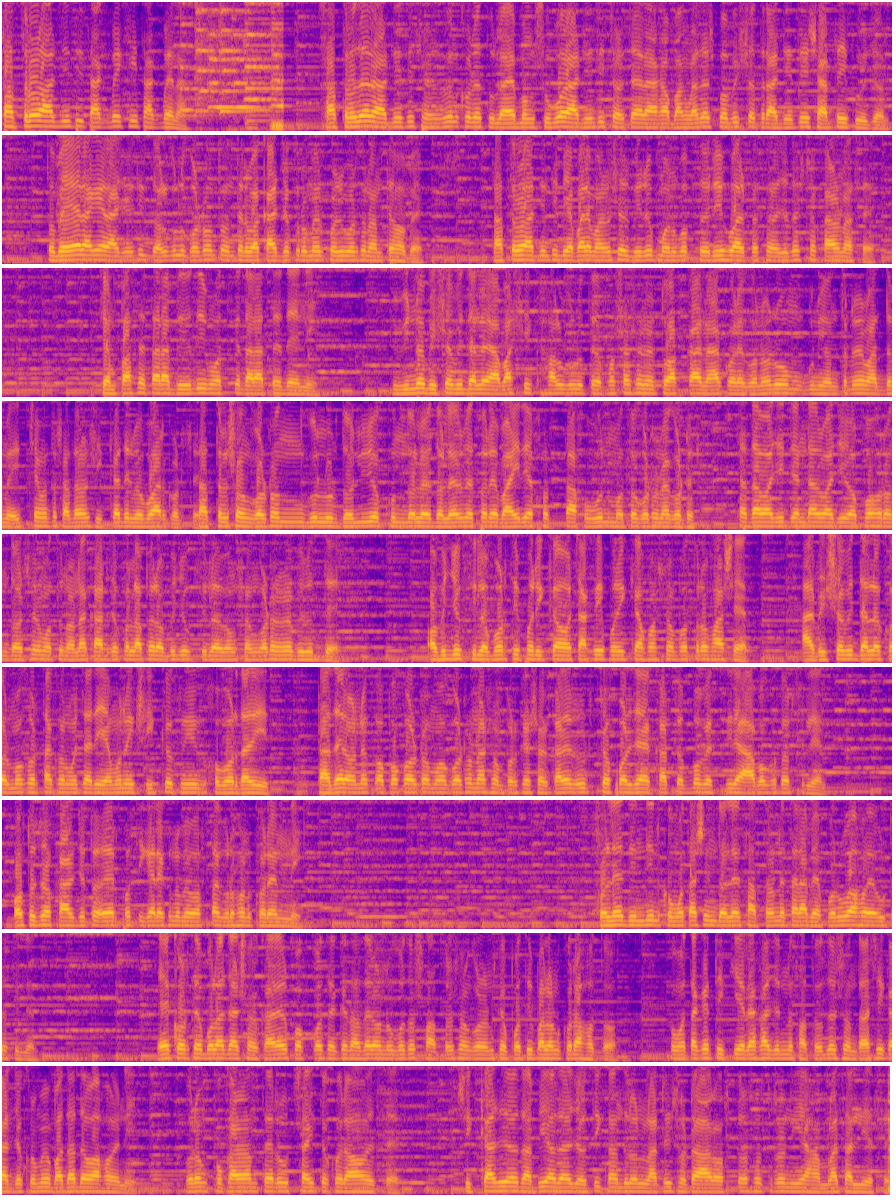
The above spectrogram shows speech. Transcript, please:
ছাত্র রাজনীতি থাকবে কি থাকবে না? ছাত্রদের রাজনীতি সচেতন করে তোলা এবং শুভ রাজনীতি চর্চায় রাখা বাংলাদেশ ভবিষ্যৎ রাজনীতির স্বার্থেই প্রয়োজন। তবে এর আগে রাজনৈতিক দলগুলো গঠনতন্ত্রের বা কার্যক্রমের পরিবর্তন আনতে হবে। ছাত্র রাজনীতির ব্যাপারে মানুষের বিরূপ মনোভাব তৈরি হওয়ার পেছনে যথেষ্ট কারণ আছে। ক্যাম্পাসে তারা বিরোধী মতকে দাঁড়াতে দেয়নি। বিভিন্ন বিশ্ববিদ্যালয়ে আবাসিক হলগুলোতে প্রশাসনের তোয়াক্কা না করে গণরুম নিয়ন্ত্রণের মাধ্যমে ইচ্ছেমতো সাধারণ শিক্ষাদের ব্যবহার করছে। ছাত্র সংগঠনগুলোর দলীয় কুন্দলে দলের ভেতরে বাইরে হত্যা, খুন মতো ঘটনা ঘটেছে। চাঁদাবাজি জেন্ডারবাজি অপহরণ দর্শের মতো নানা কার্যকলাপের অভিযোগ ছিল এবং সংগঠনের বিরুদ্ধে অভিযোগ ছিল ভর্তি পরীক্ষা ও চাকরি পরীক্ষা প্রশ্নপত্র ফাঁসের। আর বিশ্ববিদ্যালয় কর্মকর্তা কর্মচারী এমন এক শিক্ষক নিয়োগ খবরদারির তাদের অনেক অপকর্তম ঘটনা সম্পর্কে সরকারের উচ্চ পর্যায়ে কর্তব্য ব্যক্তিরা অবগত ছিলেন। অথচ কার্যত এর প্রতিকারে কোনো ব্যবস্থা গ্রহণ করেননি। ফলে দিন দিন ক্ষমতাসীন দলের ছাত্রনেতারা বেপরোয়া হয়ে উঠেছিলেন। এ করতে বলা যায়, সরকারের পক্ষ থেকে তাদের অনুগত ছাত্র সংগঠনকে প্রতিপালন করা হতো। ক্ষমতাকে টিকিয়ে রাখার জন্য ছাত্রদের সন্ত্রাসী কার্যক্রমে বাধা দেওয়া হয়নি, বরং প্রকারান্তের উৎসাহিত করা হয়েছে। শিক্ষার্থীদের দাবি আদায় যৌতিক আন্দোলন লাঠি সোটা আর অস্ত্রশস্ত্র নিয়ে হামলা চালিয়েছে।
